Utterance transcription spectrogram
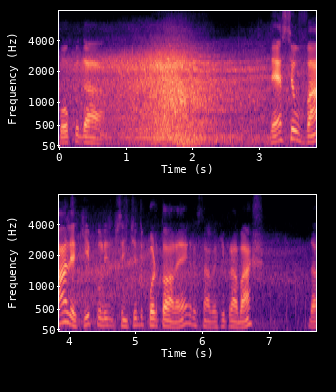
pouco da desce o vale aqui pro sentido Porto Alegre, sabe, aqui para baixo da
